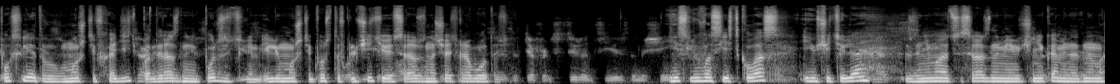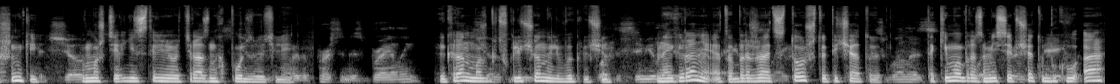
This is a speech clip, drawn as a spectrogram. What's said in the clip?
После этого вы можете входить под разными пользователями или можете просто включить ее и сразу начать работать. Если у вас есть класс и учителя занимаются с разными учениками на одной машинке, вы можете регистрировать разных пользователей. Экран может быть включен или выключен. На экране отображается то, что печатают. Таким образом, если я печатаю букву «А»,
